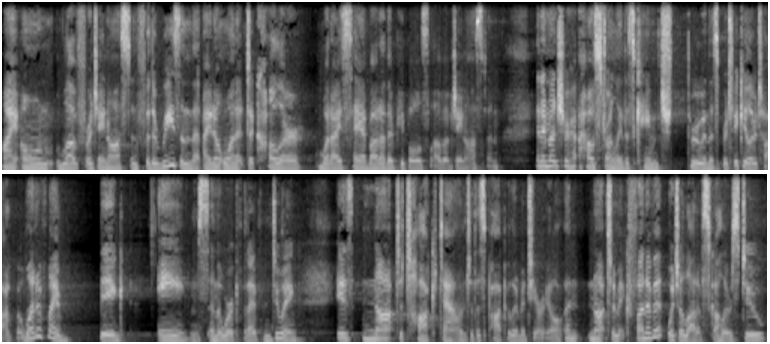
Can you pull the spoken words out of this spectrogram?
my own love for Jane Austen for the reason that I don't want it to color what I say about other people's love of Jane Austen. And I'm not sure how strongly this came through in this particular talk, but one of my big aims in the work that I've been doing is not to talk down to this popular material and not to make fun of it, which a lot of scholars do.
